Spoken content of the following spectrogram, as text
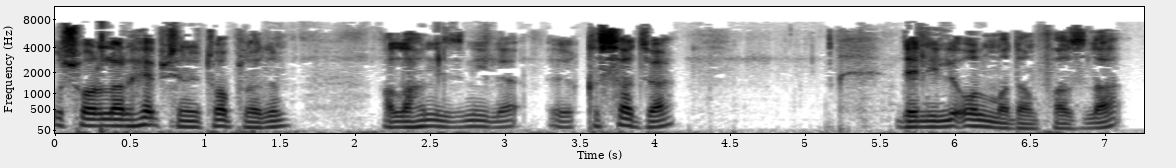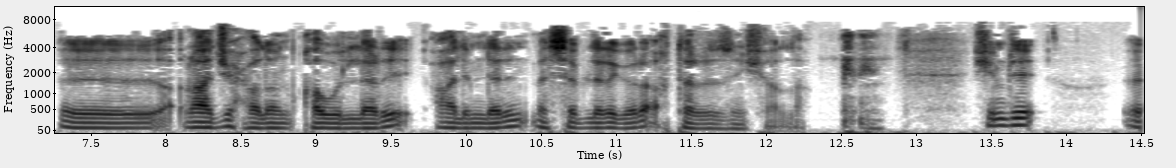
Bu soruları hepsini topladım. Allah'ın izniyle e, kısaca delili olmadan fazla e, racih olan kavulleri alimlerin mezheplere göre aktarırız inşallah. Şimdi e,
